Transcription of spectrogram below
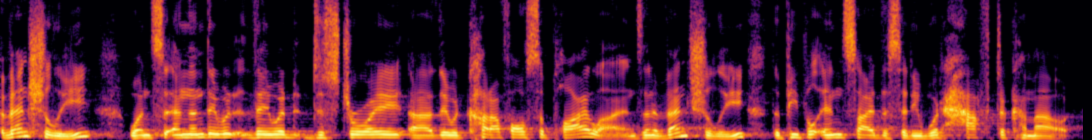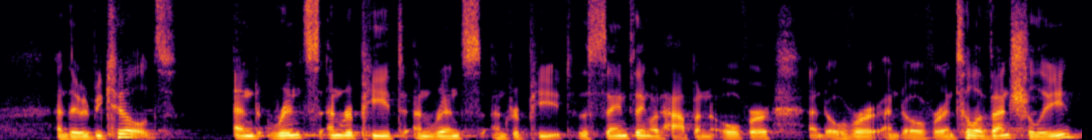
Eventually, once, and then they would, they would destroy, uh, they would cut off all supply lines, and eventually the people inside the city would have to come out and they would be killed. And rinse and repeat and rinse and repeat. The same thing would happen over and over and over until eventually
